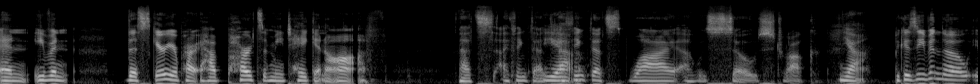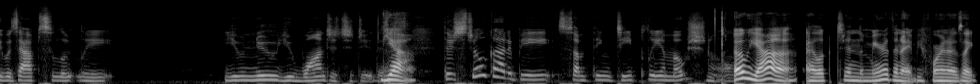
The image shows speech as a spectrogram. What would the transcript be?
and even the scarier part have parts of me taken off. That's I think that I think that's why I was so struck. Yeah. Because even though it was absolutely you knew you wanted to do this. Yeah. There's still got to be something deeply emotional. Oh yeah. I looked in the mirror the night before and I was like,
